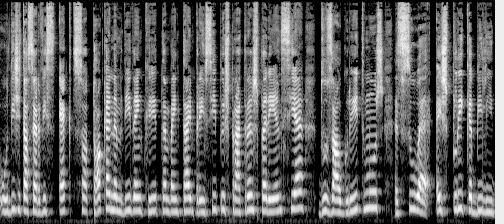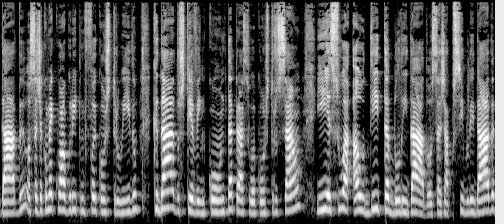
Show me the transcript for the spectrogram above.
O Digital Service Act só toca na medida em que também tem princípios para a transparência dos algoritmos, a sua explicabilidade, ou seja, como é que o algoritmo foi construído, que dados teve em conta para a sua construção e a sua auditabilidade, ou seja, a possibilidade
